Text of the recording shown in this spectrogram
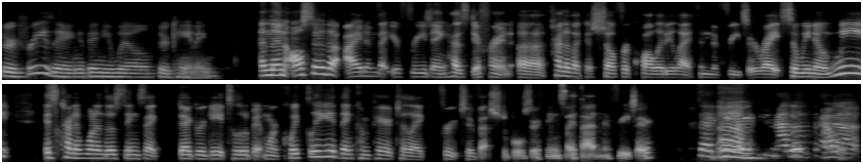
through freezing than you will through canning. And then also the item that you're freezing has different, uh, kind of like a shelf for quality life in the freezer, right? So we know meat is kind of one of those things that degrades a little bit more quickly than compared to like fruits or vegetables or things like that in the freezer. So Carrie, um, I looked at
